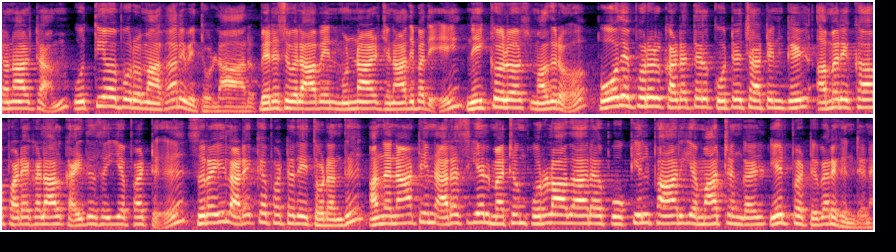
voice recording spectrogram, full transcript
டொனால்ட் ட்ரம்ப் உத்தியோகபூர்வமாக அறிவித்துள்ளார். வெனிசுவலாவின் முன்னாள் ஜனாதிபதி நிக்கோலோஸ் மதுரோ போதைப்பொருள் கடத்தல் குற்றச்சாட்டின் கீழ் அமெரிக்கா படைகளால் கைது செய்யப்பட்டு சிறையில் அடைக்கப்பட்டதை தொடர்ந்து அந்த நாட்டின் அரசியல் மற்றும் பொருளாதார போக்கில் பாரிய மாற்றங்கள் ஏற்பட்டு வருகின்றன.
